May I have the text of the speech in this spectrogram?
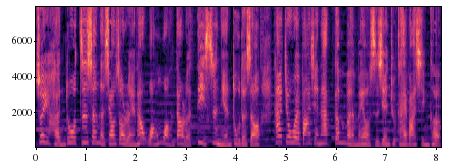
所以很多资深的销售人员，他往往到了第四年度的时候，他就会发现他根本没有时间去开发新客，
